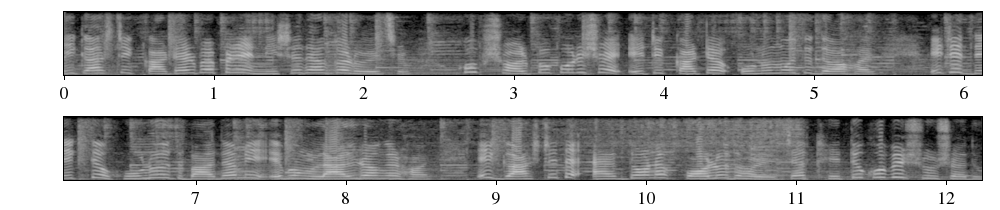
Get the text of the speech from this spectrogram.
এই গাছটি কাটার ব্যাপারে নিষেধাজ্ঞা রয়েছে। খুব স্বল্প পরিসরে এটি কাটার অনুমতি দেওয়া হয়। এটি দেখতে হলুদ, বাদামি এবং লাল রঙের হয়। এই গাছটিতে এক ধরনের ফলও ধরে, যা খেতে খুবই সুস্বাদু।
